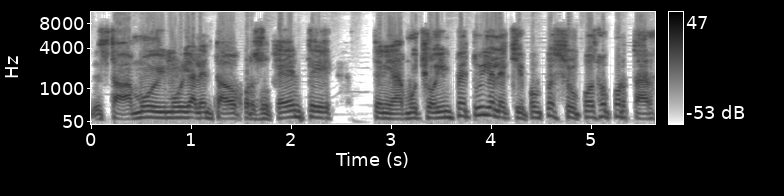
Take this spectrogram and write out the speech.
estaba muy, muy alentado por su gente, tenía mucho ímpetu y el equipo pues supo soportar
